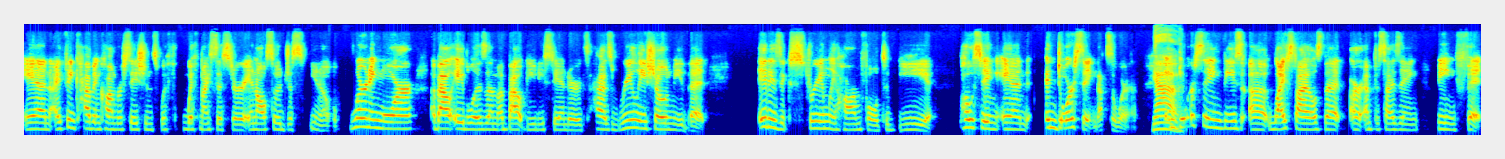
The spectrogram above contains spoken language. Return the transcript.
And i think having conversations with with my sister and also just you know learning more about ableism about beauty standards has really shown me that it is extremely harmful to be posting and endorsing that's the word yeah. endorsing these uh, lifestyles that are emphasizing being fit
